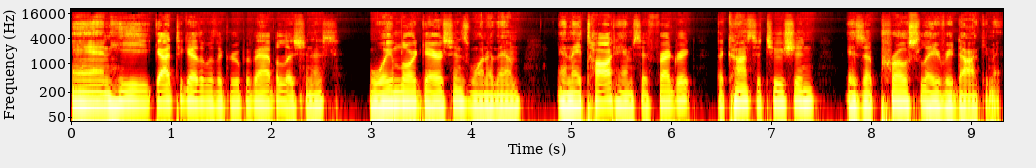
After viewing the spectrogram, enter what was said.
And he got together with a group of abolitionists. William Lloyd Garrison's one of them. And they taught him said Frederick the Constitution is a pro-slavery document.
